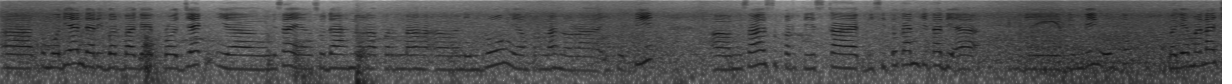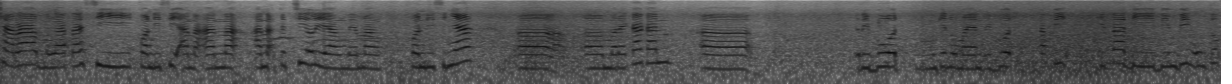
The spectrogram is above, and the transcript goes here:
Eh, kemudian dari berbagai project yang misalnya yang sudah Nora pernah eh, nimbrung, yang pernah Nora ikuti, eh, misalnya seperti Skype, di situ kan kita di, eh, dibimbing untuk bagaimana cara mengatasi kondisi anak-anak anak kecil yang memang kondisinya eh, eh, mereka kan eh, ribut, mungkin lumayan ribut, tapi kita dibimbing untuk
